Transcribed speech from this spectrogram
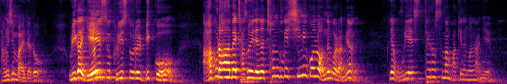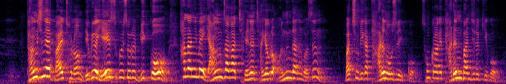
당신 말대로 우리가 예수 그리스도를 믿고 아브라함의 자손이 되는 천국의 시민권을 얻는 거라면 그냥 우리의 스테러스만 바뀌는 건 아니에요. 당신의 말처럼 우리가 예수 그리스도를 믿고 하나님의 양자가 되는 자격을 얻는다는 것은 마치 우리가 다른 옷을 입고 손가락에 다른 반지를 끼고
